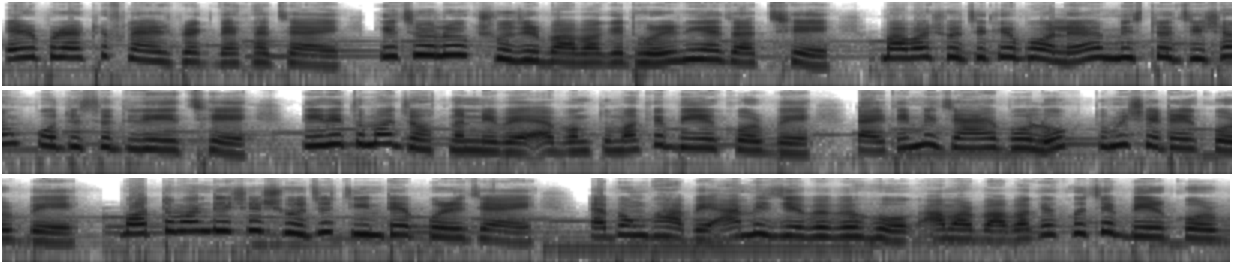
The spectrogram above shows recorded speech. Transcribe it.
এরপর একটা ফ্ল্যাশব্যাক দেখা যায়। কিছু লোক সুজির বাবাকে ধরে নিয়ে যাচ্ছে। বাবা সুজিকে বলে, মিস্টার জিসাং প্রতিশ্রুতি দিয়েছে, তিনি তোমার যত্ন নেবে এবং তোমাকে বিয়ে করবে। তাই তিনি যাই বলুক, তুমি সেটাই করবে। বর্তমান দেশে সুজি চিন্তায় পড়ে যায় এবং ভাবে, আমি যেভাবে হোক আমার বাবাকে খুঁজে বের করব।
